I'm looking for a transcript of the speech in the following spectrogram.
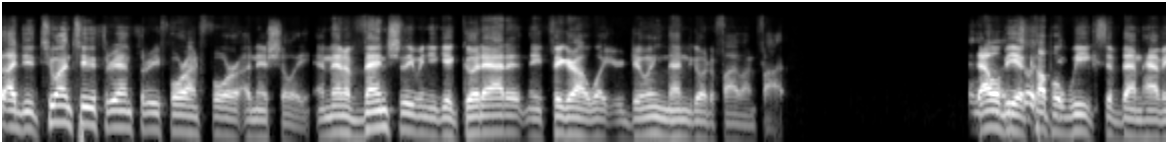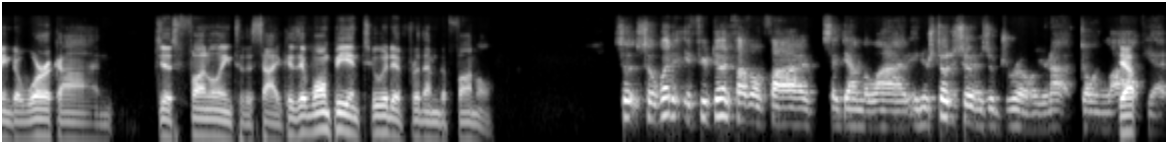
I do two on two, three on three, four on four initially. And then eventually when you get good at it and they figure out what you're doing, then go to five on five. And That will be a so couple weeks of them having to work on just funneling to the side because it won't be intuitive for them to funnel. So, so what if you're doing five on five, say down the line, and you're still just doing it as a drill? You're not going live Yep. yet.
